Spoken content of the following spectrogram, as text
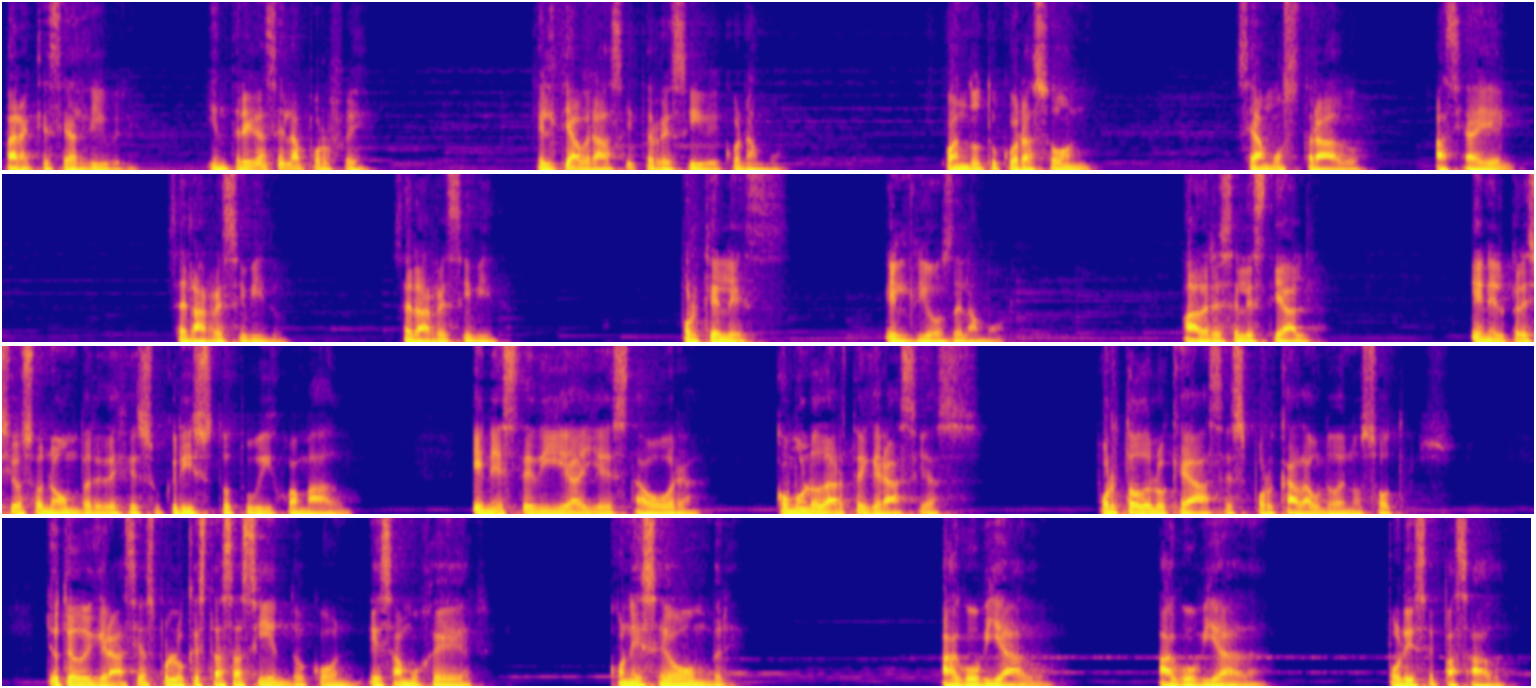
para que seas libre y entrégasela por fe Él te abraza y te recibe con amor. Cuando tu corazón se ha mostrado hacia Él, será recibido, será recibida, porque Él es el Dios del amor. Padre Celestial, en el precioso nombre de Jesucristo, tu Hijo amado, en este día y esta hora, ¿cómo no darte gracias por todo lo que haces por cada uno de nosotros? Yo te doy gracias por lo que estás haciendo con esa mujer, con ese hombre, agobiado, agobiada por ese pasado.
